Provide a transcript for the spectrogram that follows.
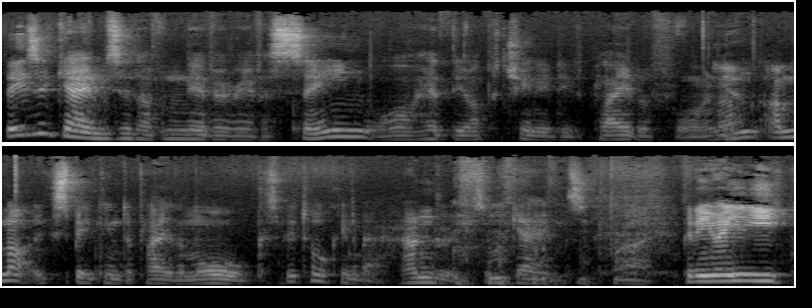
these are games that I've never ever seen or had the opportunity to play before, and I'm, I'm not expecting to play them all because we're talking about hundreds of games. Right. But anyway, he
